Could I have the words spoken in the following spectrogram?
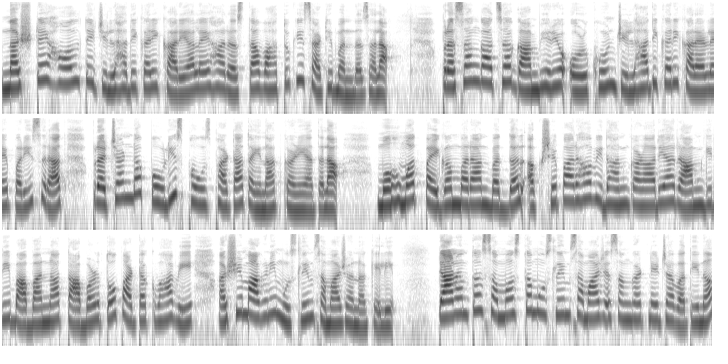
नष्टे हॉल ते जिल्हाधिकारी कार्यालय हा रस्ता वाहतुकीसाठी बंद झाला. प्रसंगाचं गांभीर्य ओळखून जिल्हाधिकारी कार्यालय परिसरात प्रचंड पोलीस फौजफाटा तैनात करण्यात आला. मोहम्मद पैगंबरांबद्दल आक्षेपार्ह विधान करणाऱ्या रामगिरी बाबांना ताबडतोब अटक व्हावी अशी मागणी मुस्लिम समाजानं केली. त्यानंतर समस्त मुस्लिम समाज संघटनेच्या वतीनं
